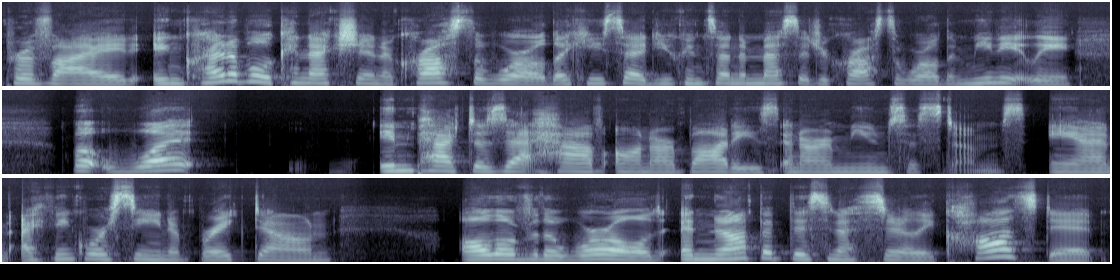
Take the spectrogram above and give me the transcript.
provide incredible connection across the world. Like he said, you can send a message across the world immediately. But what impact does that have on our bodies and our immune systems? And I think we're seeing a breakdown all over the world. And not that this necessarily caused it,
